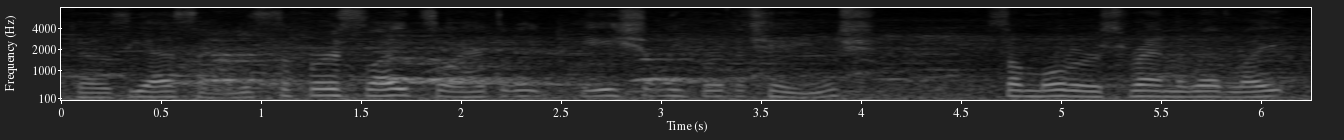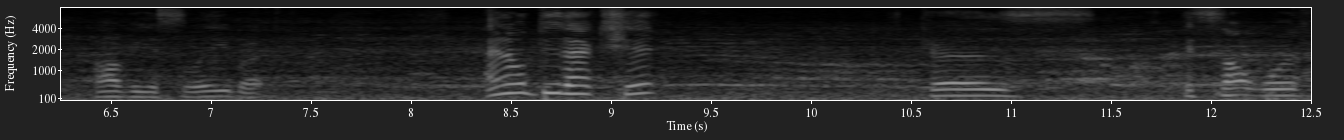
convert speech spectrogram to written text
because yes, I missed the first light, so I had to wait patiently for to change. Some motorists ran the red light, obviously, but I don't do that shit because it's not worth,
